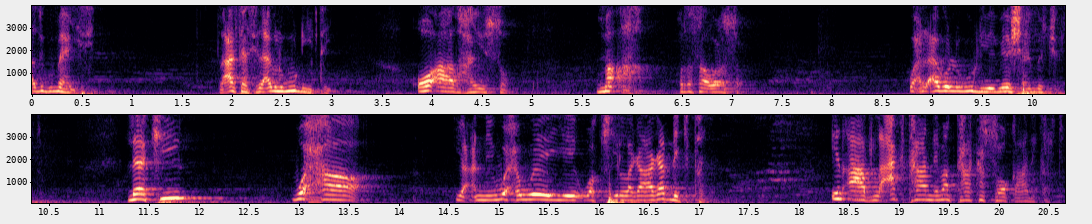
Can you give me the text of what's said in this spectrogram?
adigu ma haysid lacagtaasi lacag lagu dhiibtay. Oo aada hayso ma aha. Horta saa ula soc wax lacagoo lagu dhiibay meeshaa ma jirto. Laakiin waxaa yacni waxa weeye wakiil lagaaga dhigtay in aad lacagtaa nimankaa ka soo qaadi karto.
